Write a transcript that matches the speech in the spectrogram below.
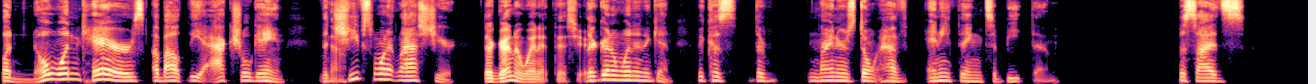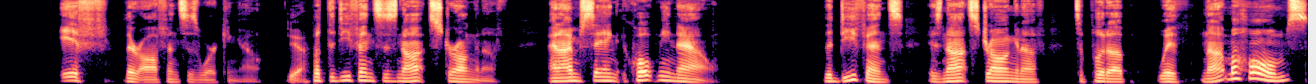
but no one cares about the actual game. The No. Chiefs won it last year. They're gonna win it this year. They're going to win it again because the Niners don't have anything to beat them besides if their offense is working out. Yeah. But the defense is not strong enough. And I'm saying, quote me now, the defense is not strong enough to put up with not Mahomes,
